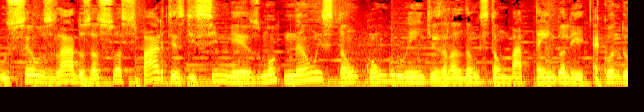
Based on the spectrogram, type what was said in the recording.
os seus lados, as suas partes de si mesmo não estão congruentes, elas não estão batendo ali. É quando,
